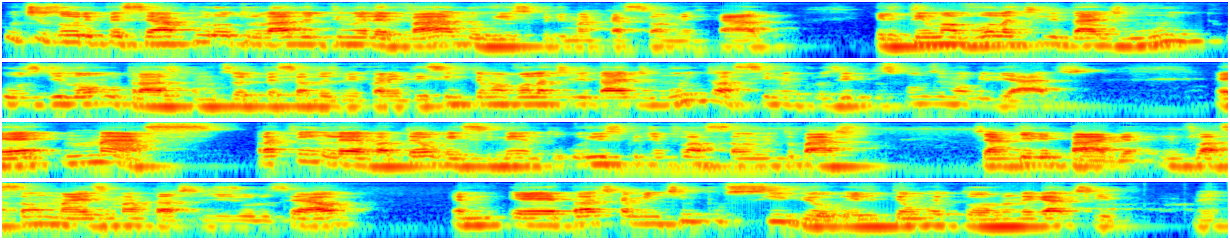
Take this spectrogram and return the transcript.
O Tesouro IPCA, por outro lado, ele tem um elevado risco de marcação a mercado, ele tem uma volatilidade muito. Os de longo prazo, como o Tesouro IPCA 2045, tem uma volatilidade muito acima, inclusive, dos fundos imobiliários. É, mas, para quem leva até o vencimento, o risco de inflação é muito baixo, já que ele paga inflação mais uma taxa de juros real, é, é praticamente impossível ele ter um retorno negativo. Né?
